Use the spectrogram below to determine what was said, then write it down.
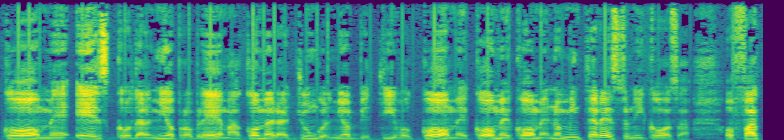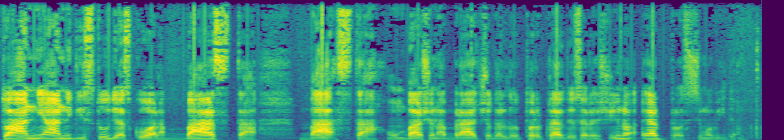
come esco dal mio problema, come raggiungo il mio obiettivo, come, come, come, non mi interessano i cosa, ho fatto anni e anni di studio a scuola, basta, basta, un bacio e un abbraccio dal dottor Claudio Seracino e al prossimo video.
